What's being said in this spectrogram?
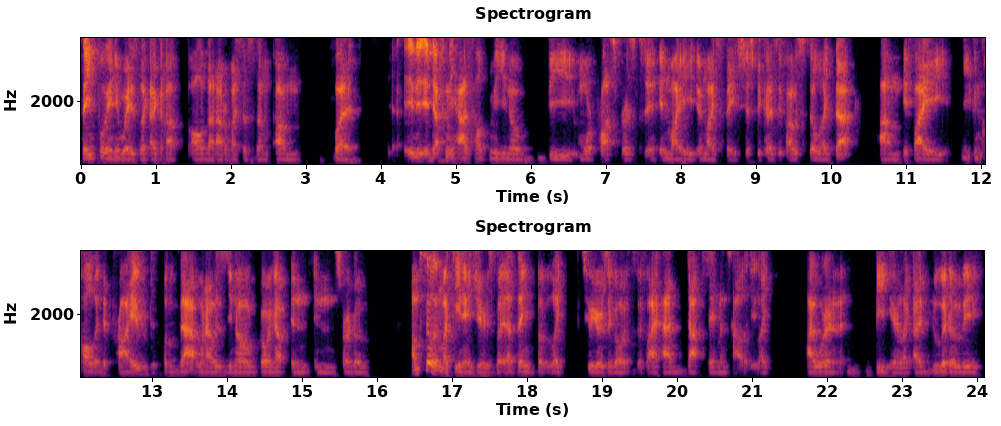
thankfully, anyways, like I got all of that out of my system. Um, but it, it definitely has helped me, you know, be more prosperous in, in my in my space. Just because if I was still like that, um, if I you can call it deprived of that when I was, you know, growing up in in sort of I'm still in my teenage years, but I think but like two years ago if, if I had that same mentality. Like I wouldn't be here. Like I literally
